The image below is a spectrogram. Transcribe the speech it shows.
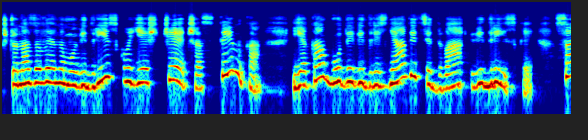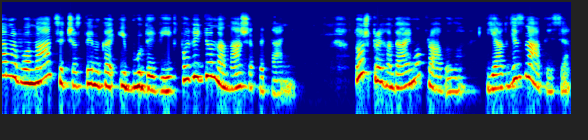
що на зеленому відрізку є ще частинка, яка буде відрізняти ці два відрізки. Саме вона, ця частинка, і буде відповіддю на наше питання. Тож пригадаємо правило, як дізнатися,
